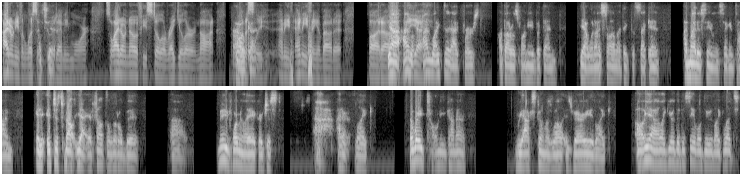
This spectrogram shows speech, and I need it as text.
I don't even listen That's to it. it anymore. So I don't know if he's still a regular or not, or Oh, okay. honestly, any anything about it. But uh, yeah, I but yeah, I liked it at first. I thought it was funny, but then, yeah, when I saw him, I think the second, I might have seen him the second time. It it just felt, yeah, it felt a little bit, uh, maybe formulaic or just, ah, I don't like, the way Tony kind of reacts to him as well is very like, oh yeah, like you're the disabled dude, like let's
